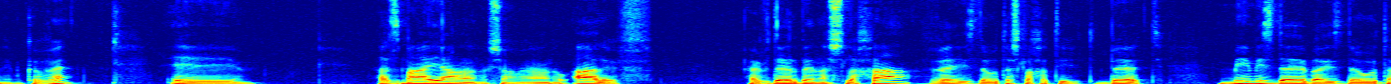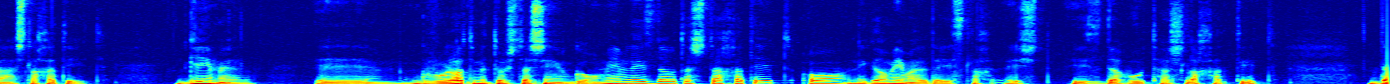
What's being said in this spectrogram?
אני מקווה. אה, אז מה היה לנו שם? היה לנו א', ההבדל בין השלכה והזדהות השלכתית, ב', מי מזדהה בהזדהות ההשלכתית? ג. אה, גבולות מטושטשים גורמים להזדהות השלכתית או נגרמים על ידי הזדהות השלכתית? ד.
